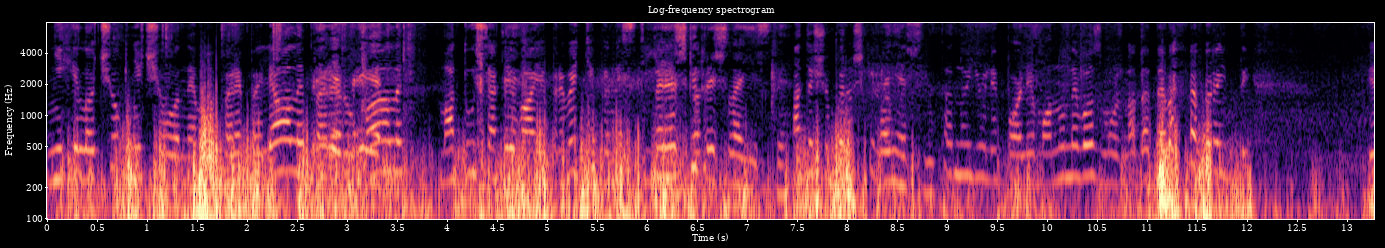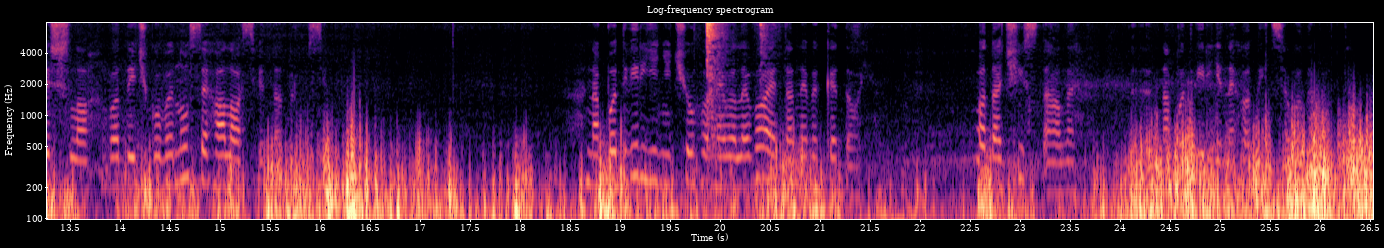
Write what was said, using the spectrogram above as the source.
Ні гілочок, нічого нема. Перепиляли, перерубали. Матуся киває, привет, тільки не стій. Пирожки прийшла їсти. А ти що, пирожки? Звісно. Та ну Юлі Паліма, ну невозможно до тебе прийти. Пішла, водичку виносить галасвіта, друзі. На подвір'ї нічого не виливає та не викидає. Вода чиста, але е, на подвір'ї не годиться виливати.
